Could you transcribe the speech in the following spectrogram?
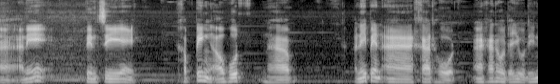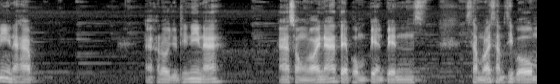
อ่า อันนี้เป็น C coupling output นะครับ อันนี้เป็น R cathode R cathode จะอยู่ที่นี่นะครับ R cathode อยู่ที่นี่นะ R 200 นะ แต่ผมเปลี่ยนเป็น 330 โอห์ม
